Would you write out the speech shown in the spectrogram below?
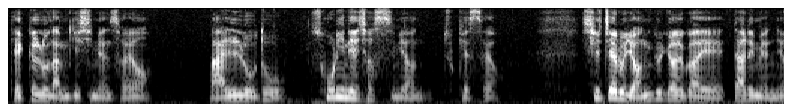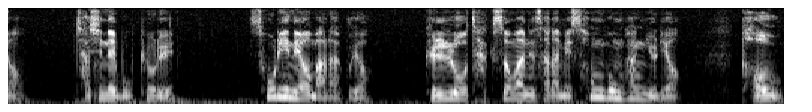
댓글로 남기시면서요. 말로도 소리 내셨으면 좋겠어요. 실제로 연구 결과에 따르면요. 자신의 목표를 소리 내어 말하고요. 글로 작성하는 사람의 성공 확률이요. 더욱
